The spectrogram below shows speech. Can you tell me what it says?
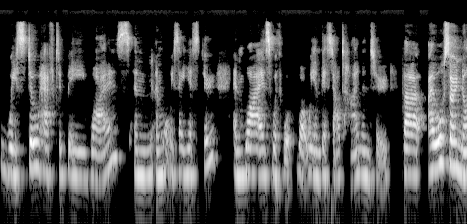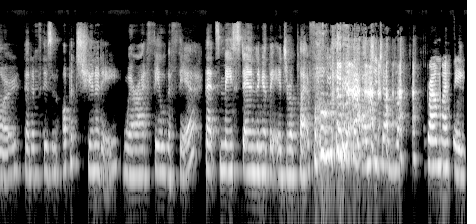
We still have to be wise in, in what we say yes to and wise with what, what we invest our time into. But I also know that if there's an opportunity where I feel the fear, that's me standing at the edge of a platform with a bungee jump around my feet.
